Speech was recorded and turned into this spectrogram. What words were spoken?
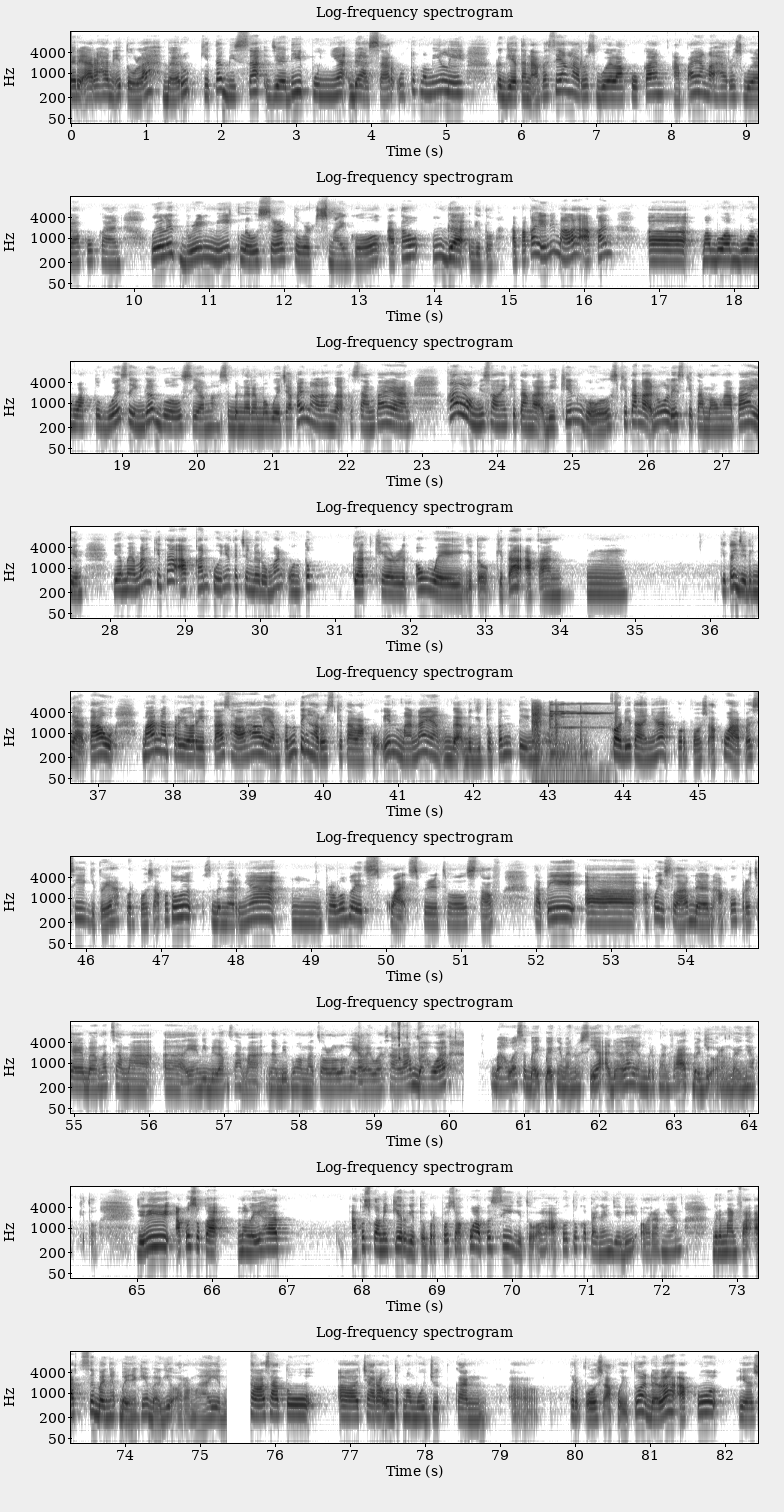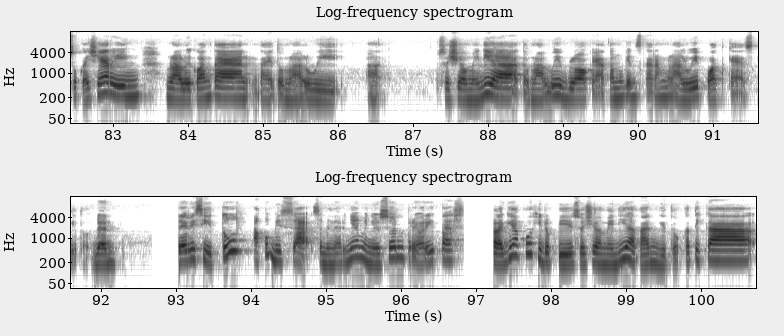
Dari arahan itulah baru kita bisa jadi punya dasar untuk memilih kegiatan apa sih yang harus gue lakukan, apa yang gak harus gue lakukan. Will it bring me closer towards my goal atau enggak gitu. Apakah ini malah akan uh, membuang-buang waktu gue sehingga goals yang sebenarnya mau gue capai malah nggak kesampaian. Kalau misalnya kita nggak bikin goals, kita nggak nulis kita mau ngapain, ya memang kita akan punya kecenderungan untuk get carried away gitu. Kita akan hmm, kita jadi nggak tahu mana prioritas hal-hal yang penting harus kita lakuin, mana yang nggak begitu penting kalau ditanya purpose aku apa sih gitu ya purpose aku tuh sebenarnya hmm, probably it's quite spiritual stuff tapi uh, aku Islam dan aku percaya banget sama uh, yang dibilang sama Nabi Muhammad Shallallahu Alaihi Wasallam bahwa bahwa sebaik-baiknya manusia adalah yang bermanfaat bagi orang banyak gitu. Jadi aku suka melihat aku suka mikir gitu purpose aku apa sih? gitu. Oh aku tuh kepengen jadi orang yang bermanfaat sebanyak-banyaknya bagi orang lain. Salah satu uh, cara untuk mewujudkan uh, purpose aku itu adalah aku ya suka sharing melalui konten entah itu melalui uh, sosial media atau melalui blog ya atau mungkin sekarang melalui podcast gitu. Dan dari situ aku bisa sebenarnya menyusun prioritas apalagi aku hidup di sosial media kan gitu. Ketika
